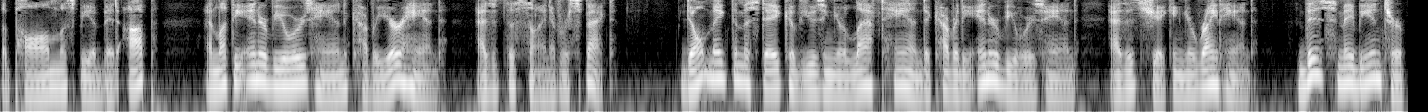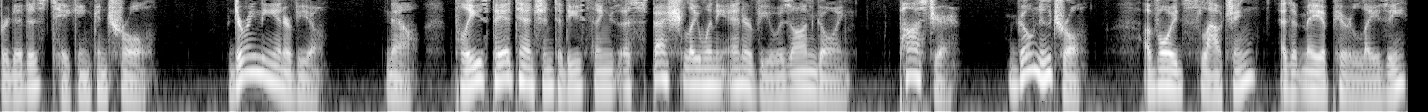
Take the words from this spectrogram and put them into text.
The palm must be a bit up, and let the interviewer's hand cover your hand, as it's a sign of respect. Don't make the mistake of using your left hand to cover the interviewer's hand as it's shaking your right hand. This may be interpreted as taking control. During the interview, now, please pay attention to these things especially when the interview is ongoing. Posture. Go neutral. Avoid slouching, as it may appear lazy,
